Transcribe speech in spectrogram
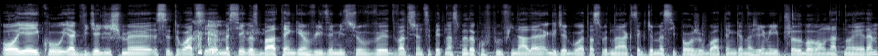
o jejku, jak widzieliśmy sytuację Messiego z Boatengiem w Lidze Mistrzów w 2015 roku w półfinale, gdzie była ta słynna akcja, gdzie Messi położył Boatenga na ziemię i przelobował nad Neuerem.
